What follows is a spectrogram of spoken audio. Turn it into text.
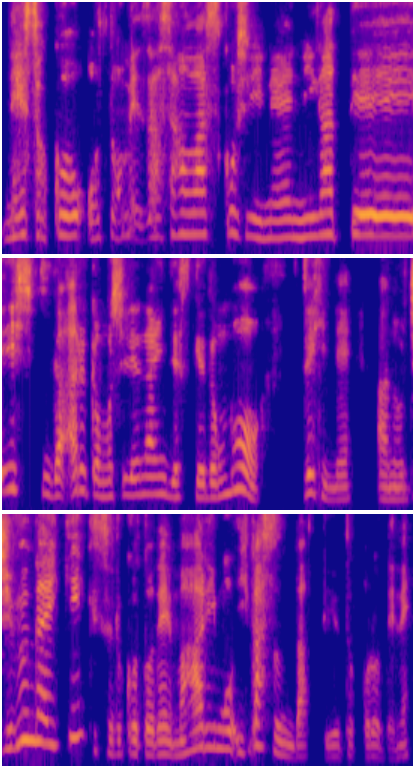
ね、そこ、乙女座さんは少しね、苦手意識があるかもしれないんですけども、ぜひね、あの、自分が生き生きすることで周りも活かすんだっていうところでね、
